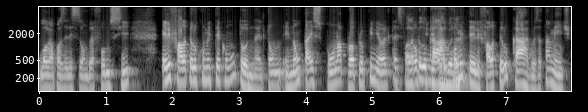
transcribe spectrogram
logo após a decisão do FOMC, ele fala pelo comitê como um todo, né? Então, ele não está expondo a própria opinião, ele está expondo fala a opinião cargo, do né? comitê, né? ele fala pelo cargo, exatamente.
